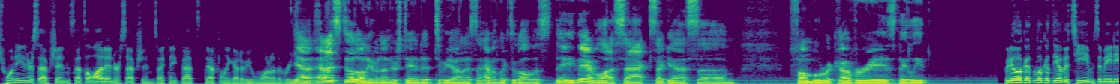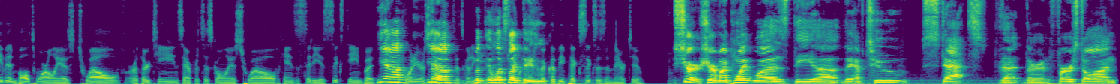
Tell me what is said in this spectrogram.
20 interceptions. That's a lot of interceptions. I think that's definitely got to be one of the reasons. Yeah, and I still don't even understand it to be honest. I haven't looked at all this. They they have a lot of sacks, I guess. Um, fumble recoveries. They lead but you look at look at the other teams. I mean, even Baltimore only has twelve or thirteen. San Francisco only has twelve. Kansas City is sixteen. But yeah, twenty interceptions. Yeah, that's going to but it looks like they so there could be pick sixes in there too. Sure, sure. My point was the uh, they have two stats that they're in first on,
